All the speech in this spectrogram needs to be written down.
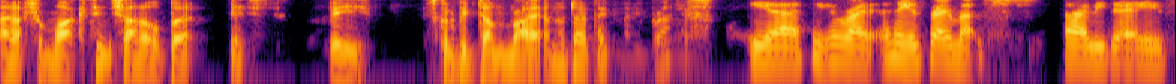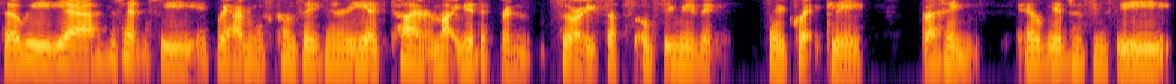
an actual marketing channel. But it's be it's going to be done right, and I don't think many brands. Yeah, I think you're right. I think it's very much early days. So we, yeah, potentially if we're having this conversation in a year's time, it might be a different story. Stuff's obviously moving so quickly. But I think it'll be interesting to see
